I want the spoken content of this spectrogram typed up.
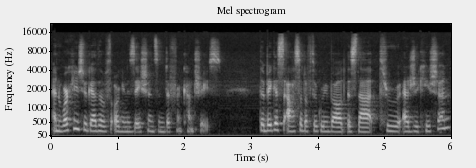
and working together with organizations in different countries. The biggest asset of the Greenbelt is that through education,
